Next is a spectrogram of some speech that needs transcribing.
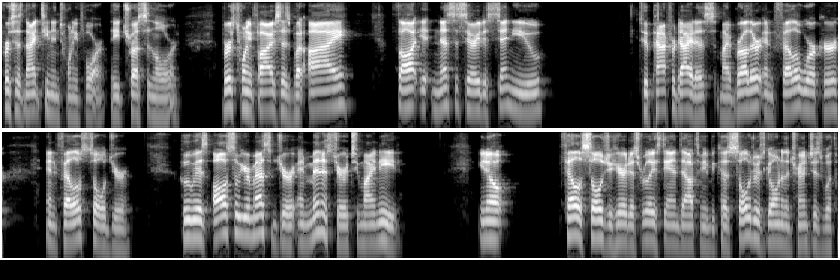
verses 19 and 24. He trusts in the Lord. Verse 25 says, But I thought it necessary to send you to Epaphroditus, my brother and fellow worker and fellow soldier, who is also your messenger and minister to my need. You know, fellow soldier here just really stands out to me because soldiers go into the trenches with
